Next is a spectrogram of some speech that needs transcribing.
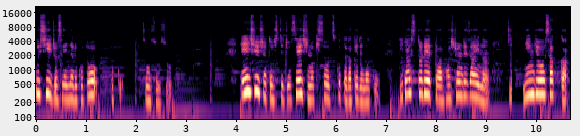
美しい女性になることを説く。そうそうそう。編集者として女性誌の基礎を作っただけでなく、イラストレーター、ファッションデザイナー、人形作家、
